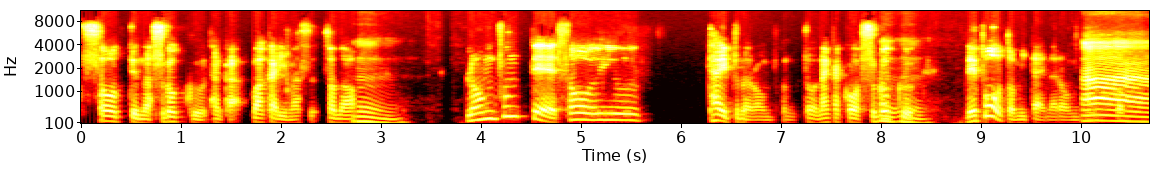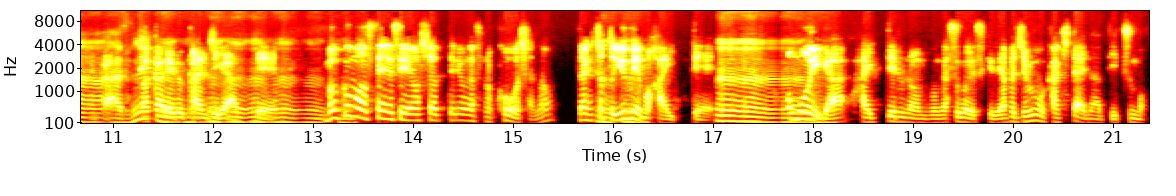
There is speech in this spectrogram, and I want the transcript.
想っていうのはすごくなんか分かります。その、うん、論文ってそういうタイプの論文となんかこうすごくレポートみたいな論文となんか分かれる感じがあって僕も先生おっしゃってるようなその後者のなんかちょっと夢も入って思いが入ってる論文がすごいですけどやっぱ自分も書きたいなっていつも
